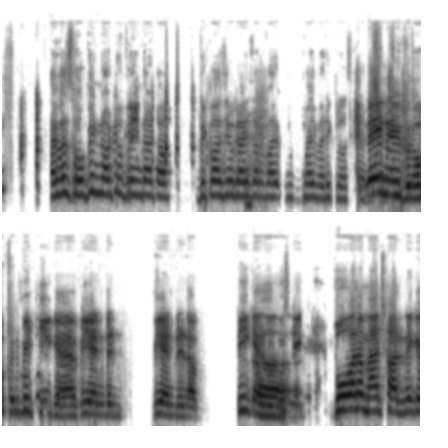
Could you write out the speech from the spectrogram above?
I was hoping not to bring that up because you guys are my, my very close friends. नहीं नहीं ब्रो फिर भी ठीक है we ended we ended up ठीक है Uh, उसके वो वाला मैच हारने के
